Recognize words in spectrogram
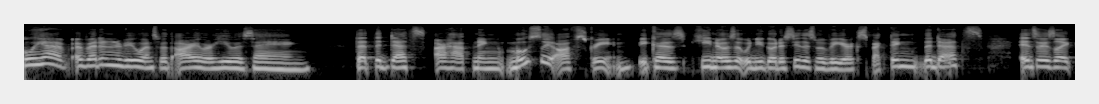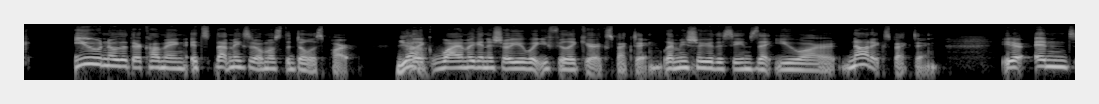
Well, yeah, I read an interview once with Ari where he was saying that the deaths are happening mostly off screen because he knows that when you go to see this movie, you're expecting the deaths. And so he's like, you know that they're coming. It's that makes it almost the dullest part. Yeah. Like, why am I going to show you what you feel like you're expecting? Let me show you the scenes that you are not expecting. You know, and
